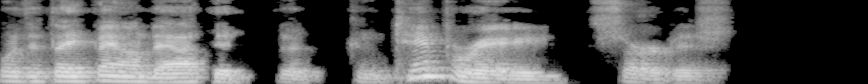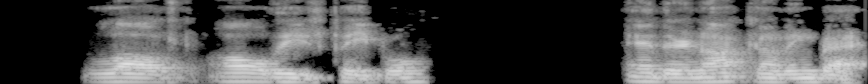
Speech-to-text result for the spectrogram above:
was that they found out that the contemporary service lost all these people and they're not coming back.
